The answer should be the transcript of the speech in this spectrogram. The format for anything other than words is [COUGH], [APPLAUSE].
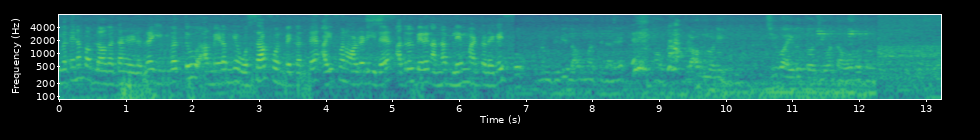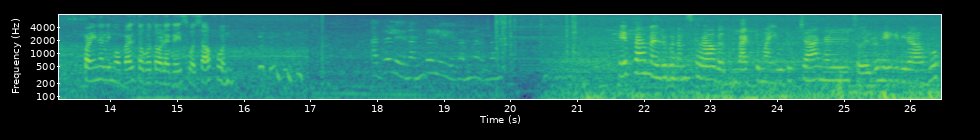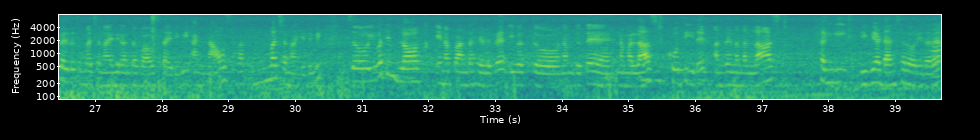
ಇವತ್ತೇನಪ್ಪ blog ಅಂತ ಹೇಳಿದ್ರೆ ಇವತ್ತು ಆ ಮೇಡಮ್ಗೆ ಹೊಸ ಫೋನ್ ಬೇಕಂತೆ. ಐಫೋನ್ ಆಲ್ರೆಡಿ ಇದೆ. ಅದ್ರಲ್ಲಿ ಬೇರೆ ನನ್ನ ಬ್ಲೇಮ್ ಮಾಡ್ತಾಳೆ ಗೈಸ್ ನಮ್ಮ ದಿದಿ ಲಾಗ್ ಮಾಡ್ತಿದ್ದಾಳೆ. ಬ್ಲಾಗ್ ನೋಡಿ ಜೀವ ಇರುತ್ತೋ ಜೀವಂತ ಹೋಗುತ್ತೋ ಫೈನಲಿ ಮೊಬೈಲ್ ತಗೋತಾಳೆ ಗೈಸ್ ಹೊಸ ಫೋನ್ ಅದರಲ್ಲಿ ನನ್ನರಲ್ಲಿ ನನ್ನ ನನ್ನ ಹೇ ಫ್ಯಾಮ್ ಎಲ್ರಿಗೂ ನಮಸ್ಕಾರ. Welcome back to my YouTube channel so ಎಲ್ಲರೂ ಹೇಗಿದ್ದೀರಾ? ಹೋಪ್ ಎಲ್ಲರೂ ತುಂಬ ಚೆನ್ನಾಗಿದ್ದೀರಾ ಅಂತ ಭಾವಿಸ್ತಾ ಇದ್ದೀವಿ. ಆ್ಯಂಡ್ ನಾವು ಸಹ ತುಂಬ ಚೆನ್ನಾಗಿದ್ದೀವಿ. ಸೊ ಇವತ್ತಿನ ಬ್ಲಾಗ್ ಏನಪ್ಪ ಅಂತ ಹೇಳಿದ್ರೆ, ಇವತ್ತು ನಮ್ಮ ಜೊತೆ ನಮ್ಮ ಲಾಸ್ಟ್ ಕೋತಿ ಇದೆ. ಅಂದರೆ ನನ್ನ ಲಾಸ್ಟ್ ತಂಗಿ ದಿವ್ಯಾ ಡ್ಯಾನ್ಸರ್ ಅವರಿದ್ದಾರೆ.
